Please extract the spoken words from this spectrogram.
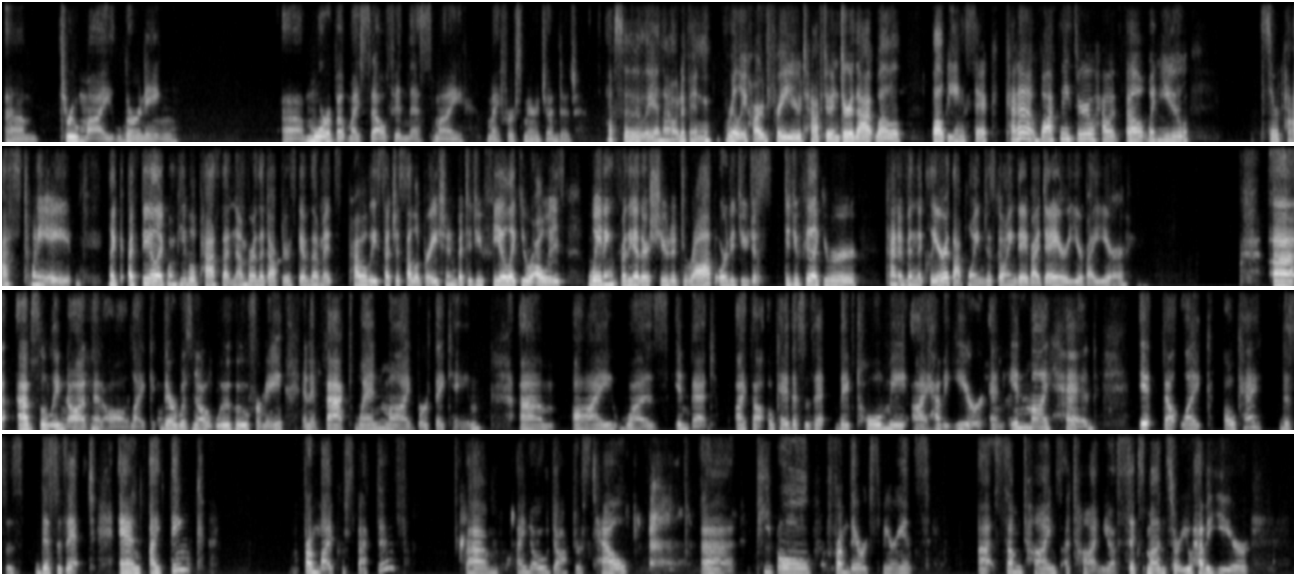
um, through my learning uh, more about myself in this, my my first marriage ended. Absolutely, and that would have been really hard for you to have to endure that while while being sick. Kind of walk me through how it felt when you surpassed 28 like I feel like when people pass that number the doctors give them, it's probably such a celebration. But did you feel like you were always waiting for the other shoe to drop, or did you just did you feel like you were kind of in the clear at that point, just going day by day or year by year? Uh, absolutely not at all. Like there was no woohoo for me. And in fact, when my birthday came, um, I was in bed I thought, okay, this is it. They've told me I have a year. And in my head, it felt like, okay, this is this is it. And I think from my perspective, um, I know doctors tell uh, people from their experience uh, sometimes a time. You have six months or you have a year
